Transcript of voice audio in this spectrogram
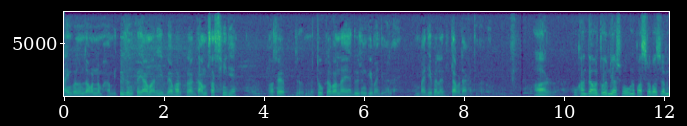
আমি বললাম যে আমার নাম হামিদ। দুজনকে আমারই ব্যবহার করা গামছা ছিঁড়ে হচ্ছে টুকরা বানায় দুজনকে বাঁধি ফেলায়। বাঁধি ফেলায়, তারপর ডাকাতি করে। আর ওখান থেকে আমার ধরে নিয়ে আসব, ওখানে পাঁচটা পাঁচটা আমি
